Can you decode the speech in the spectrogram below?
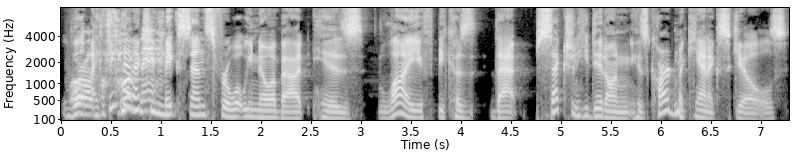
Well, I think that actually makes sense for what we know about his life because that section he did on his card mechanic skills,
